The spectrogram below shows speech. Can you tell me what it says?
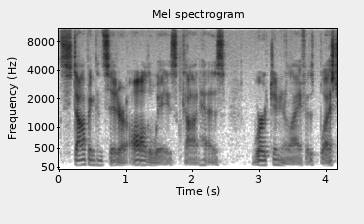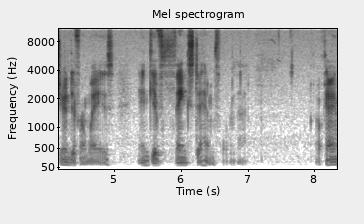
Stop and consider all the ways God has worked in your life, has blessed you in different ways, and give thanks to Him for that. Okay?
